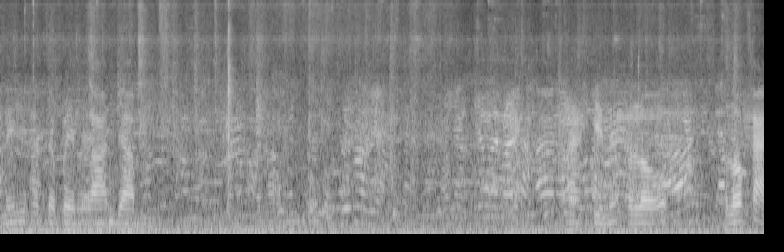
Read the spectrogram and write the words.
อันนี้ก็จะเป็นร้านยำน่ากินนะพะโล้พะโล้ไก่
